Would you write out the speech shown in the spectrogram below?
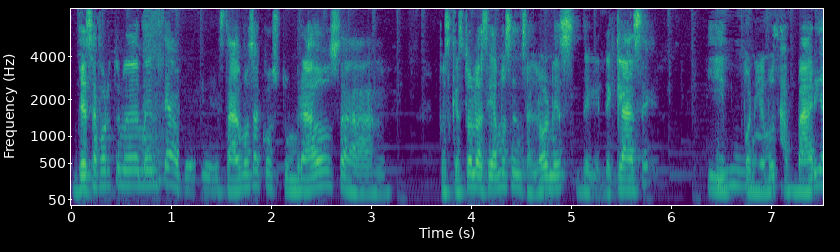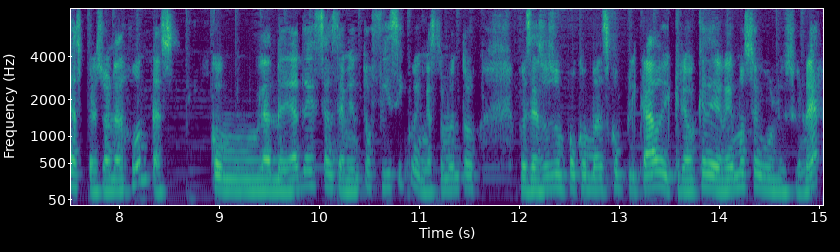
Desafortunadamente estábamos acostumbrados a, pues que esto lo hacíamos en salones de, clase y poníamos a varias personas juntas. Con las medidas de distanciamiento físico en este momento, pues eso es un poco más complicado y creo que debemos evolucionar.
